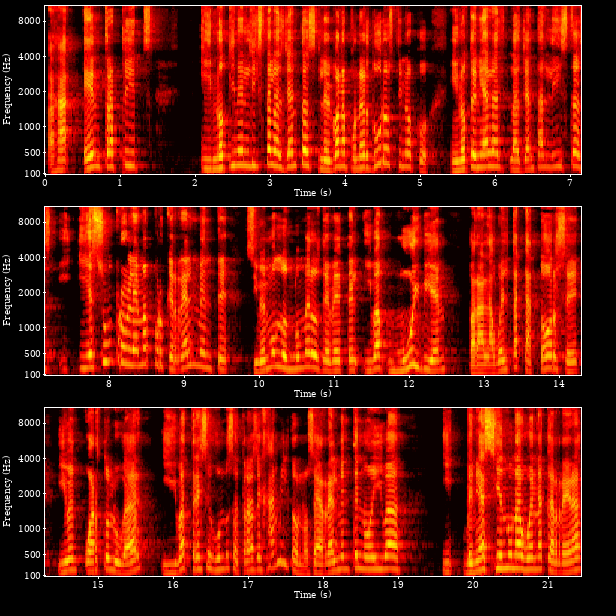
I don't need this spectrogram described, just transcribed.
ajá, entra Pitts y no tienen listas las llantas, les van a poner duros, Tinoco, y no tenían las, llantas listas. Y, es un problema porque realmente, si vemos los números de Vettel, iba muy bien para la vuelta 14, iba en cuarto lugar y iba tres segundos atrás de Hamilton. O sea, realmente no iba y venía haciendo una buena carrera,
